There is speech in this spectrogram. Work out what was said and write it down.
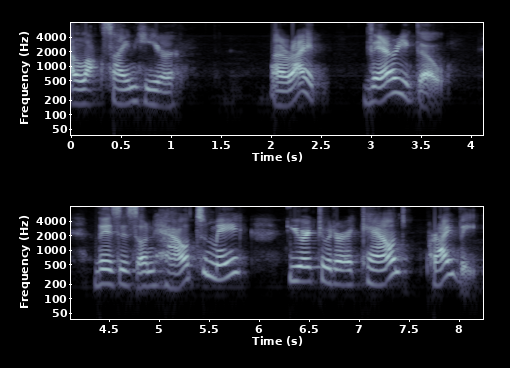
a lock sign here. Alright, there you go. This is on how to make your Twitter account private.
